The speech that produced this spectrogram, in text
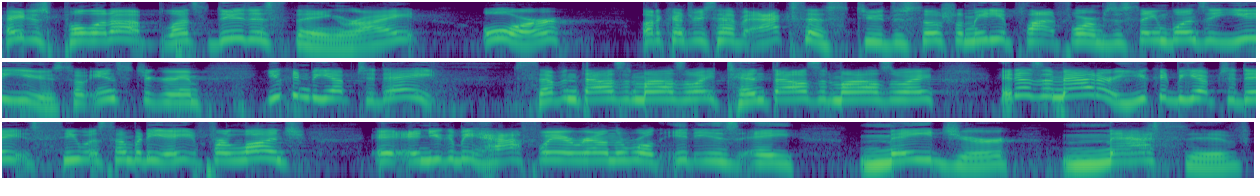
hey, just pull it up. Let's do this thing, right? Or a lot of countries have access to the social media platforms, the same ones that you use. So, Instagram, you can be up to date 7,000 miles away, 10,000 miles away. It doesn't matter. You could be up to date, see what somebody ate for lunch, and you can be halfway around the world. It is a major, massive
